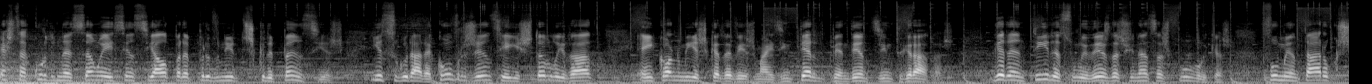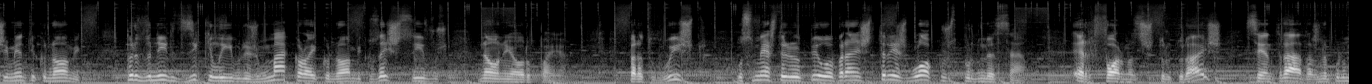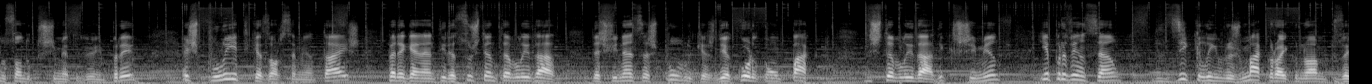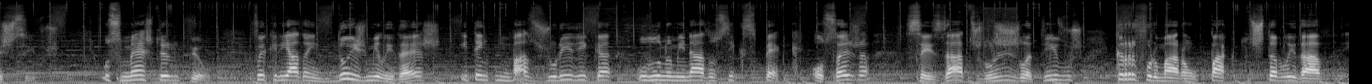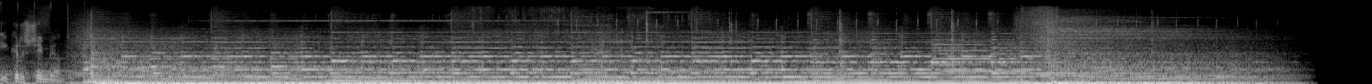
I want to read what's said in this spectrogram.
Esta coordenação é essencial para prevenir discrepâncias e assegurar a convergência e estabilidade em economias cada vez mais interdependentes e integradas, garantir a solidez das finanças públicas, fomentar o crescimento económico, prevenir desequilíbrios macroeconómicos excessivos na União Europeia. Para tudo isto, o semestre europeu abrange três blocos de coordenação: as reformas estruturais, centradas na promoção do crescimento e do emprego, as políticas orçamentais para garantir a sustentabilidade das finanças públicas de acordo com o Pacto de Estabilidade e Crescimento e a prevenção de desequilíbrios macroeconómicos excessivos. O semestre europeu foi criado em 2010 e tem como base jurídica o denominado Six-Pack, ou seja, seis atos legislativos que reformaram o Pacto de Estabilidade e Crescimento.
